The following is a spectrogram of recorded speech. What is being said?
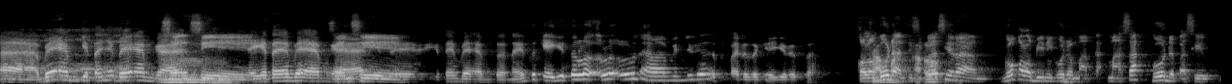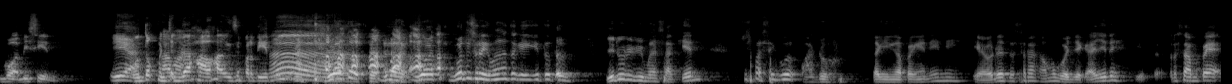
ah, BM kitanya BM kan Sensi. ya kitanya BM kan Sensi. Kita- kitanya BM tuh nah itu kayak gitu lo lo, lo ngalamin juga tuh pada tuh kayak gitu tuh Kalau gue udah antisipasi Ram, gue kalau bini gue udah maka- masak, gue udah pasti gue habisin. Iya. Untuk mencegah hal-hal seperti itu. Ah. gue tuh gue gue tuh sering banget tuh kayak gitu tuh jadi udah dimasakin terus pasti gue waduh lagi nggak pengen ini ya udah terserah kamu gojek aja deh gitu terus sampai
